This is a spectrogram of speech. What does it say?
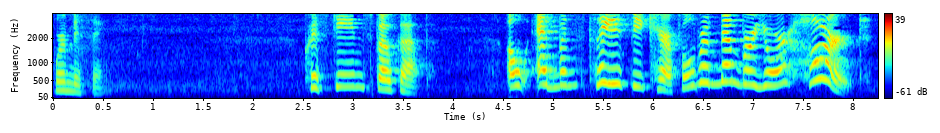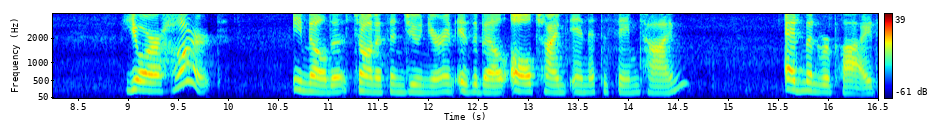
were missing. Christine spoke up. Oh, Edmonds, please be careful. Remember your heart. Your heart. Imelda, Jonathan Jr., and Isabel all chimed in at the same time. Edmund replied,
